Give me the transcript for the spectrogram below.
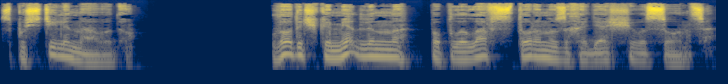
спустили на воду. Лодочка медленно поплыла в сторону заходящего солнца.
